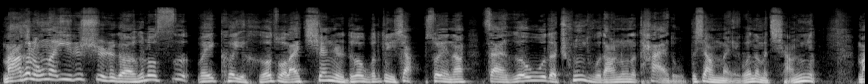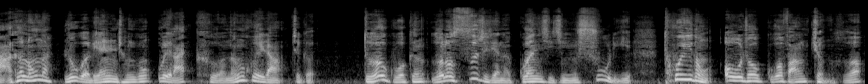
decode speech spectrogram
马克龙呢，一直视这个俄罗斯为可以合作来牵制德国的对象，所以呢，在俄乌的冲突当中的态度不像美国那么强硬。马克龙呢，如果连任成功，未来可能会让这个德国跟俄罗斯之间的关系进行梳理，推动欧洲国防整合，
